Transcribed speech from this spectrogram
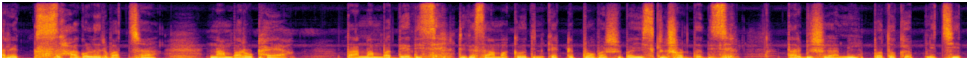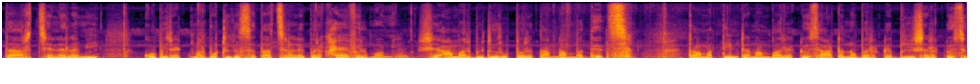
আরেক ছাগলের বাচ্চা নাম্বার উঠায়া তার নাম্বার দিয়ে দিছে, ঠিক আছে? আমাকে ওই দিনকে একটা প্রবাসী বা স্ক্রিনশট দিয়ে দিছে। তার বিষয়ে আমি পদক্ষেপ নিচ্ছি, তার চ্যানেল আমি কপিরাইট মারবো, ঠিক আছে? তার চ্যানেল একবার খাইয়া ফেলব আমি। সে আমার ভিডিওর উপরে তার নাম্বার দিয়ে দিছে। তো আমার তিনটা নাম্বার, একটা হচ্ছে আটানব্বই, একটা বিশ, আর একটা হচ্ছে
